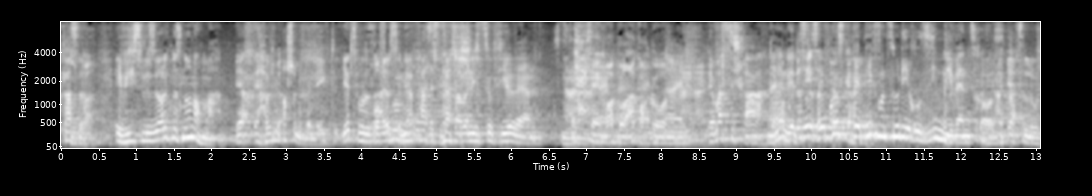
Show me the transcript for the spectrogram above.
Klasse. Super. Ey, Wir, wir sollten das nur noch machen. Ja, habe ich mir auch schon überlegt. Jetzt, wo das Album ja Professionell. fast Darf aber nicht zu viel werden. Nein, Rocco, ah, Rocco. Nein, nein. Der macht sich rar. Nein, wir, das ist das pick, wir, picken uns nur die Rosinen-Events raus. ja, absolut.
